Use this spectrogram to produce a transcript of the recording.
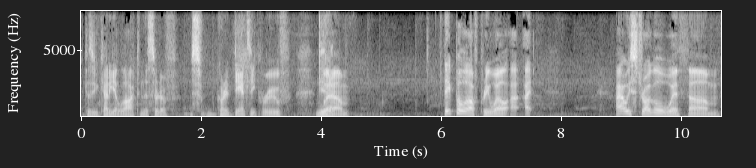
because you kind of get locked in this sort of kind of dancey groove. But um, they pull it off pretty well. I, I I always struggle with um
